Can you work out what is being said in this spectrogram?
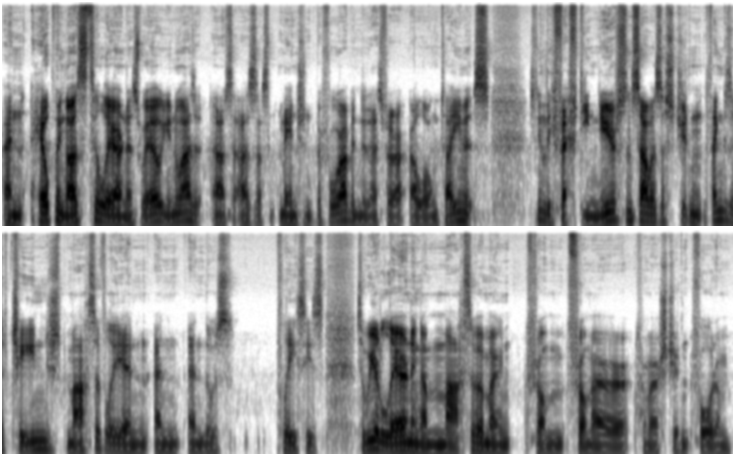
and helping us to learn as well. You know, as as, as I mentioned before, I've been doing this for a long time. It's it's nearly fifteen years since I was a student. Things have changed massively in in, in those places. So we are learning a massive amount from from our from our student forum,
